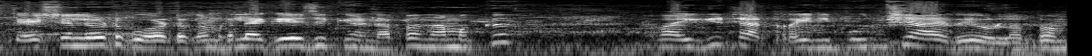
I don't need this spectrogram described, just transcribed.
സ്റ്റേഷനിലോട്ട് പോകട്ടെ. നമ്മുടെ ലഗേജ് ഒക്കെ ഉണ്ട്. അപ്പം നമുക്ക് വൈകിട്ടാണ് ട്രെയിൻ. ഇപ്പോൾ ഉച്ചയായതേ ഉള്ളൂ. അപ്പം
